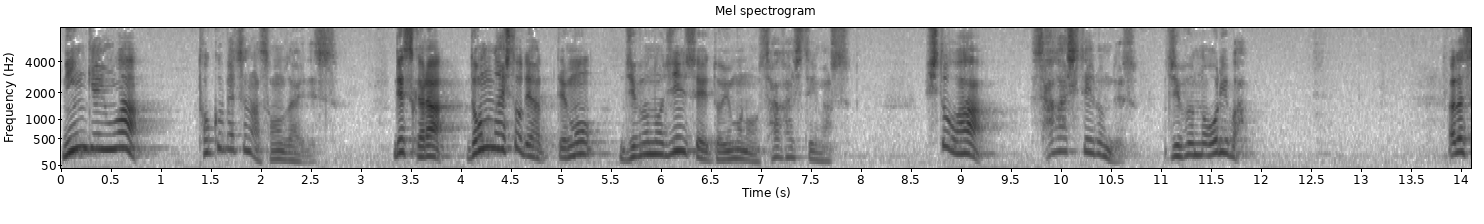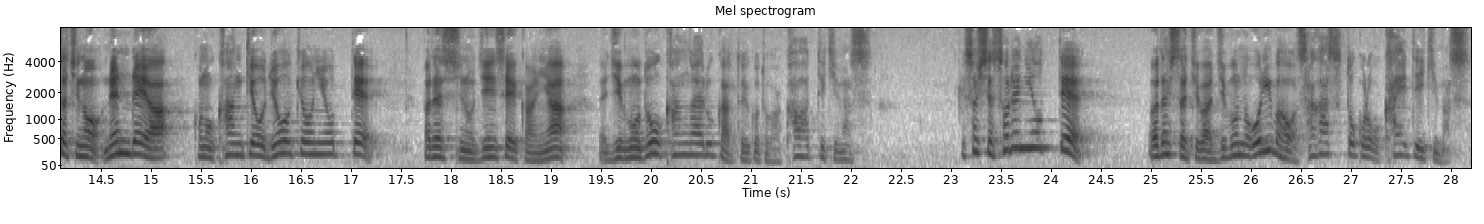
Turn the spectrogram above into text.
人間は特別な存在ですですからどんな人であっても自分の人生というものを探しています。人は探しているんです。自分の降り場。私たちの年齢やこの環境状況によって私たちの人生観や自分をどう考えるかということが変わってきます。そしてそれによって私たちは自分の降り場を探すところを変えていきます。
